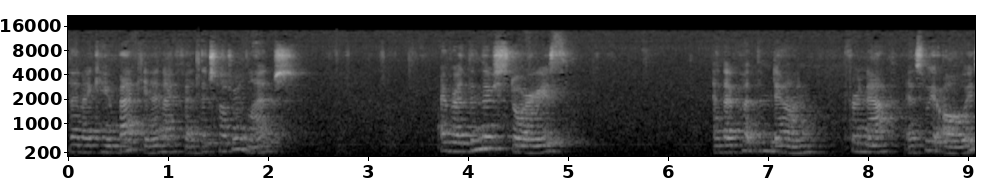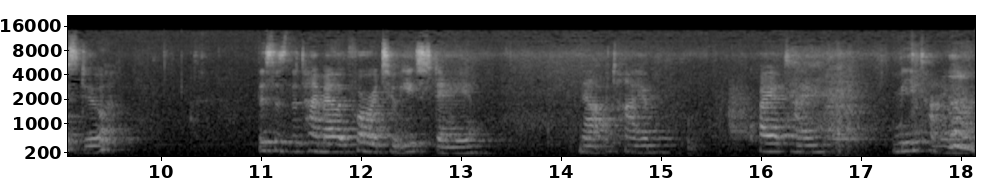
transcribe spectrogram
Then I came back in, I fed the children lunch, I read them their stories, and I put them down for nap, as we always do. This is the time I look forward to each day, nap time, quiet time, me time,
